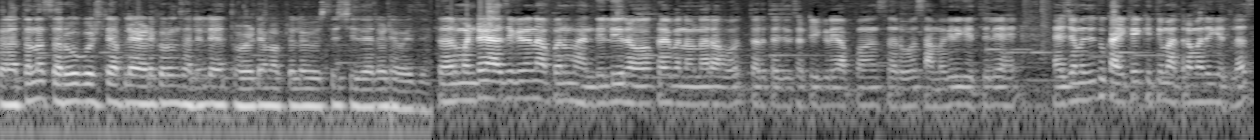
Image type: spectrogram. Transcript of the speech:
तर आता ना सर्व गोष्टी आपल्या ऍड करून झालेल्या आहेत. थोडा टाइम आपल्याला व्यवस्थित शिजायला ठेवायचे तर मंडळी आज इकडे ना आपण मांदेली रवा फ्राय बनवणार आहोत. तर त्याच्यासाठी इकडे आपण सर्व सामग्री घेतलेली आहे. ह्याच्यामध्ये तू काय काय किती मात्रामध्ये घेतलास?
